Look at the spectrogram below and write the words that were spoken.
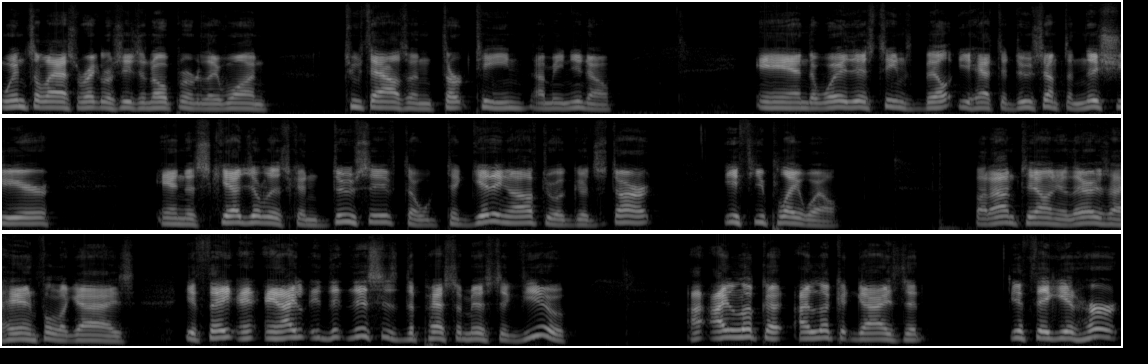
when's the last regular season opener they won? 2013. I mean, you know, and the way this team's built, you have to do something this year, and the schedule is conducive to, to getting off to a good start if you play well. But I'm telling you, there's a handful of guys. If they and, and I, this is the pessimistic view. I, I look at I look at guys that if they get hurt,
